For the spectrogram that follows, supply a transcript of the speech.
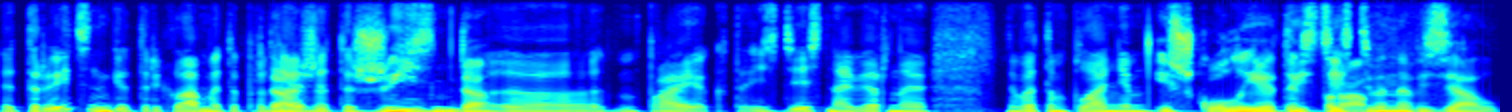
Это рейтинги, это реклама, это продажи, это жизнь Да. э, проекта. И здесь, наверное, в этом плане Из школы я это, Ты естественно, взял.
